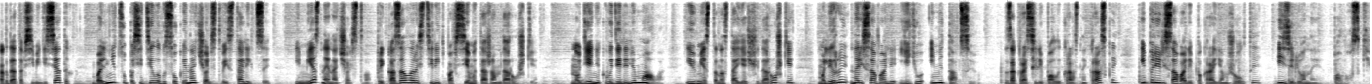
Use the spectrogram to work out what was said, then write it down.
Когда-то в 70-х больницу посетило высокое начальство из столицы, и местное начальство приказало расстелить по всем этажам дорожки. Но денег выделили мало, и вместо настоящей дорожки маляры нарисовали ее имитацию. Закрасили полы красной краской и пририсовали по краям желтые и зеленые полоски.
